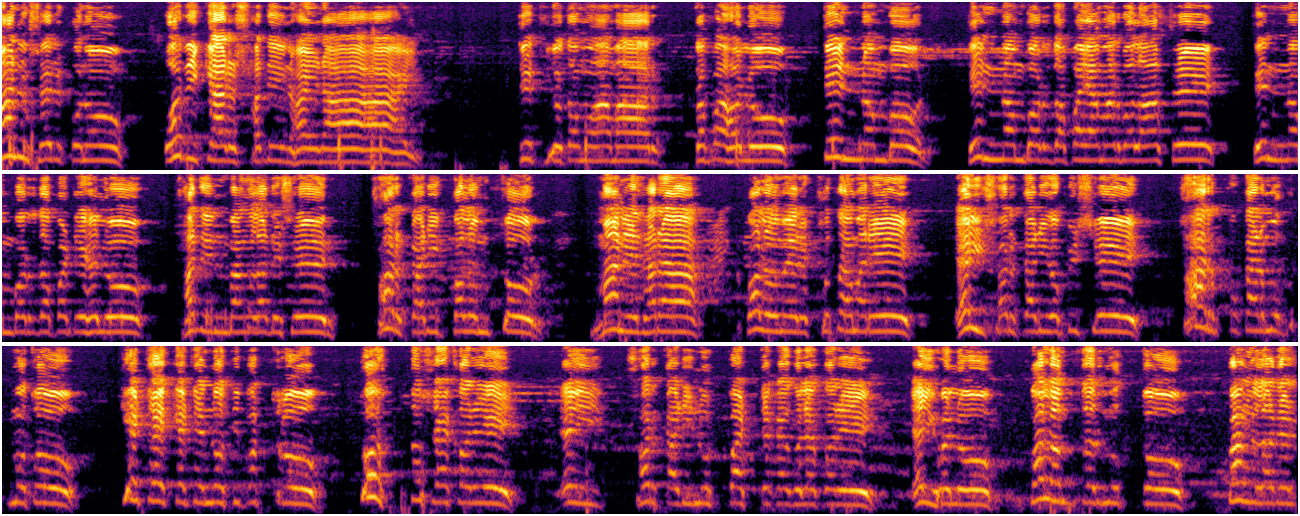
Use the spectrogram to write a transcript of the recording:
মানুষের কোনো অধিকার স্বাধীন হয় নাই। দ্বিতীয়তম আমার দফা হলো তিন নম্বর। তিন নম্বর দফায় আমার বলা আছে, তিন নম্বর দফাটি হলো স্বাধীন বাংলাদেশের সরকারি কলম চোর। মানে যারা কলমের খোঁতা মারে, এই সরকারি অফিসে সার পোকার মতো কেটে কেটে নথিপত্র করে, এই সরকারি লুটপাট টাকাগুলো করে। এই হলো কলম চোর মুক্ত বাংলাদেশ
